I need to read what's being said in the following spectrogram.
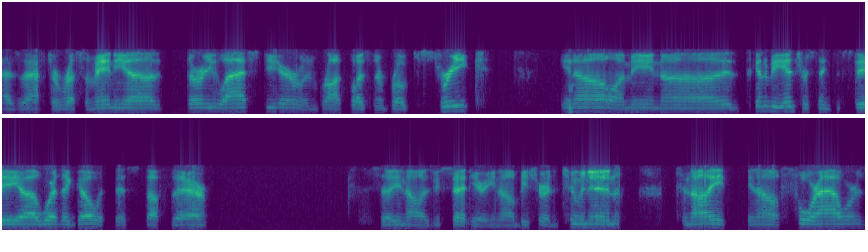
As after WrestleMania 30 last year when Brock Lesnar broke the streak. You know, I mean, uh it's going to be interesting to see uh where they go with this stuff there. So, you know, as we said here, you know, be sure to tune in tonight, you know, four hours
